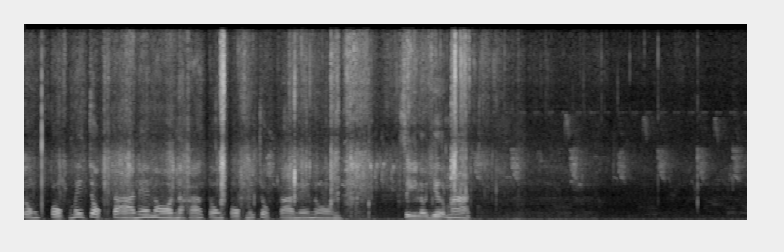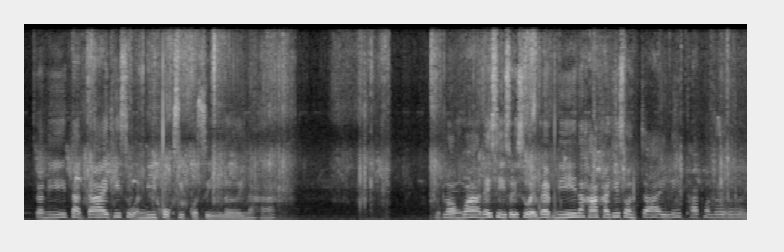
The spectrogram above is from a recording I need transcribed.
ตรงปกไม่จกตาแน่นอนนะคะ ตรงปกไม่จกตาแน่นอน สีเราเยอะมาก ตอนนี้ตัดได้ที่สวนมี 60 กว่าสีเลยนะคะรับรองว่าได้สีสวยๆแบบนี้นะคะ ใครที่สนใจรีบทักมาเลย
